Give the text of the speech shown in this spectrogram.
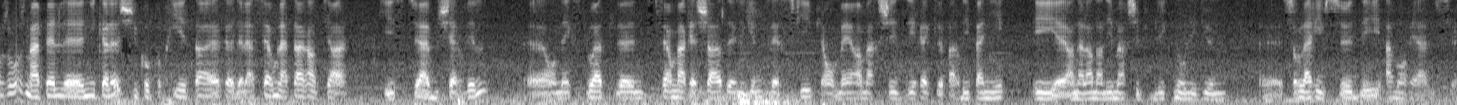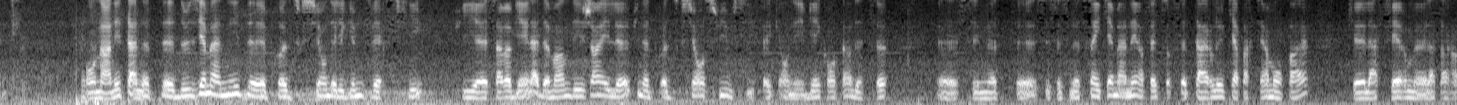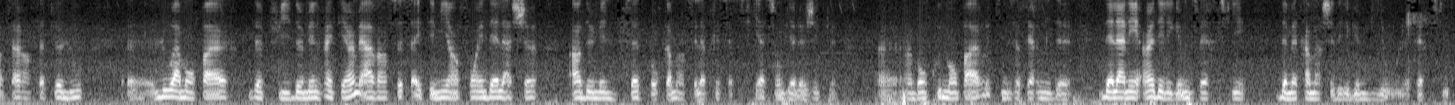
Bonjour, je m'appelle euh, Nicolas, je suis copropriétaire de la ferme La Terre Entière qui est située à Boucherville. Euh, on exploite une petite ferme maraîchère de légumes diversifiés, puis on met en marché direct par des paniers et euh, en allant dans des marchés publics nos légumes sur la rive sud et à Montréal aussi. On en est à notre deuxième année de production de légumes diversifiés. Puis ça va bien, la demande des gens est là, puis notre production suit aussi. Fait qu'on est bien content de ça. Euh, c'est notre, euh, c'est notre cinquième année en fait sur cette terre-là qui appartient à mon père, que la ferme La Terre entière en fait le loue, euh, loue à mon père depuis 2021, mais avant ça, ça a été mis en foin dès l'achat en 2017 pour commencer la pré-certification biologique. un bon coup de mon père qui nous a permis de, dès l'année 1 des légumes diversifiés, de mettre en marché des légumes bio certifiés.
